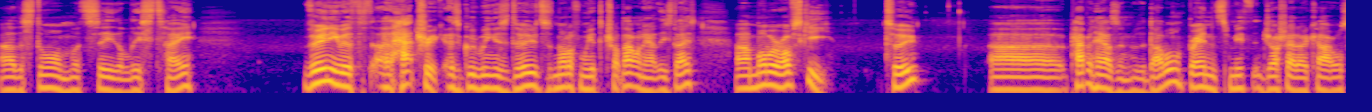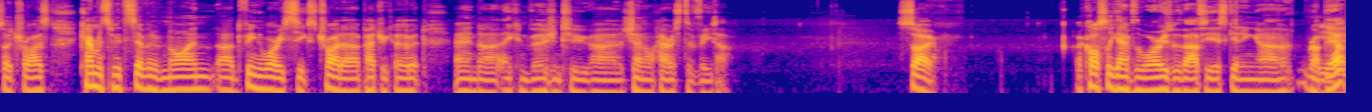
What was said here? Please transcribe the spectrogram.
Uh, the Storm, let's see the list. Hey, Verney with a hat trick, as good wingers do. It's not often we get to trot that one out these days. Uh, Momirovski two. Uh, Papenhuyzen with a double. Brandon Smith and Josh Addo-Carr also tries. Cameron Smith, seven of nine. Uh, defeating the Warriors, six. Tried uh, Patrick Herbert and uh, a conversion to uh, Chanel Harris-Tavita. So, a costly game for the Warriors with RTS getting uh, rubbed out.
